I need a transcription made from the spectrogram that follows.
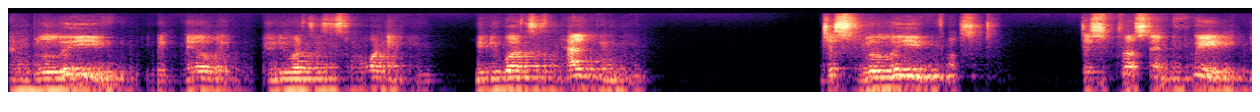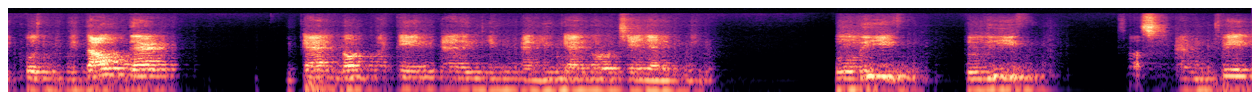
And believe inhaling. Universe is supporting you. Universe is helping you. Just believe first. Just trust and faith because without that, you cannot attain anything and you cannot change anything. Believe, believe, trust and faith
